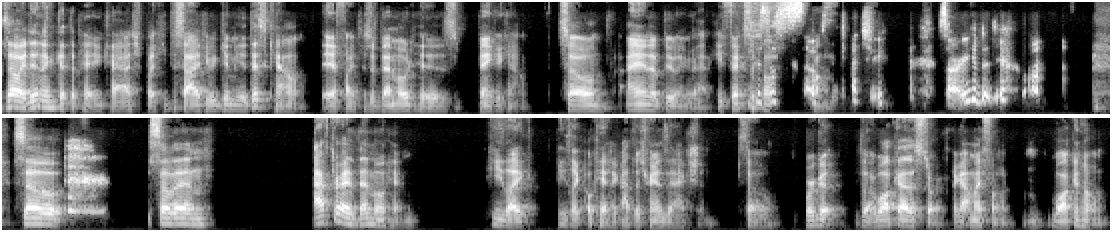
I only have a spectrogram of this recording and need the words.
so I didn't get to pay in cash, but he decided he would give me a discount if I just Venmoed his bank account. So I ended up doing that. He fixed the This phone. is so sketchy. Sorry, did you? So, so then after I Venmo him, he like he's like, okay, I got the transaction, so we're good. So I walk out of the store. I got my phone. I'm walking home.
